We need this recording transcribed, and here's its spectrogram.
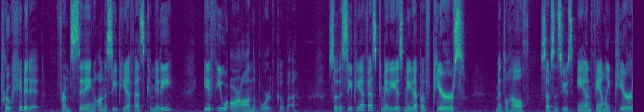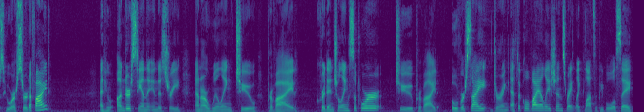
prohibited from sitting on the CPFS committee if you are on the board of COPA. So the CPFS committee is made up of peers, mental health, substance use, and family peers who are certified and who understand the industry and are willing to provide credentialing support, to provide oversight during ethical violations, right? Like lots of people will say,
